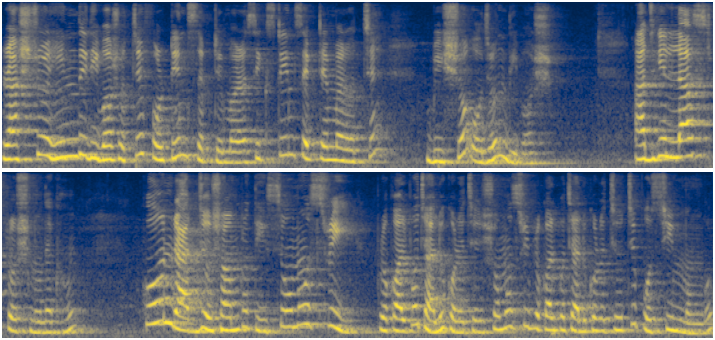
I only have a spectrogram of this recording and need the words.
রাষ্ট্রীয় হিন্দি দিবস হচ্ছে ফোরটিন সেপ্টেম্বর আর সিক্সটিন সেপ্টেম্বর হচ্ছে বিশ্ব ওজন দিবস। আজকের লাস্ট প্রশ্ন দেখো। কোন রাজ্য সম্প্রতি সোমশ্রী প্রকল্প চালু করেছে? সোমশ্রী প্রকল্প চালু করেছে হচ্ছে পশ্চিমবঙ্গ।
